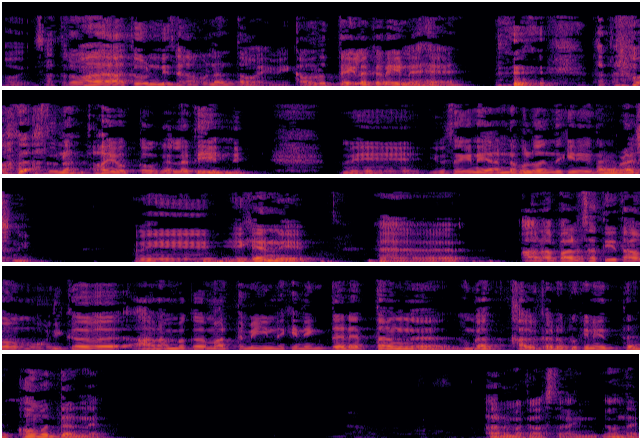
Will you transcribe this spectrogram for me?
ඔව් සතර මහා ධාතුන් නිසාම නම් තමයි මේ කවුරුත් ඇවිල්ලා කරේ නැහැ. සතර මහා ධාතුන් තමයි ඔක්කොම කරලා තියෙන්නේ. මේ ඉවසගෙන යන්න පුළුවන්ද කියන එක තමයි ප්‍රශ්නේ. මේ ඒ කියන්නේ ආනාපාන සතිය තාම මූලිකව ආරම්භක මට්ටමේ ඉන්න කෙනෙක්ද නැත්නම් හුඟක් කල් කරපු කෙනෙක්ද කොහොමද දන්නේ? ආරම්භක අවස්ථාවේ ඉන්නේ. හොඳයි.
